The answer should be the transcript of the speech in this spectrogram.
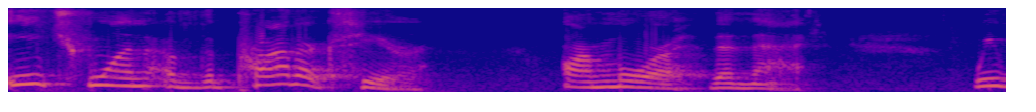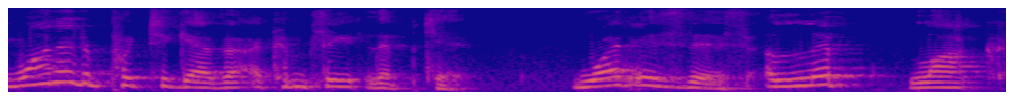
Each one of the products here are more than that. We wanted to put together a complete lip kit. What is this? A lip lock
